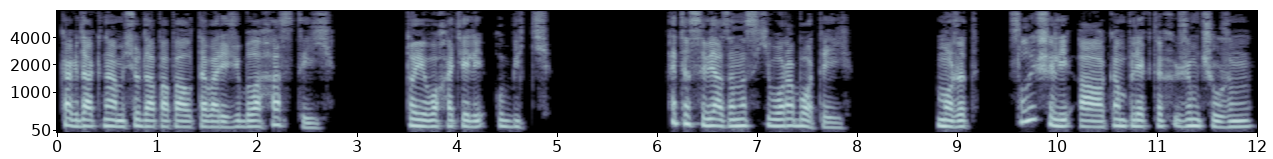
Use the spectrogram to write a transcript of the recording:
Когда к нам сюда попал товарищ Блохастый, то его хотели убить. Это связано с его работой. Может, слышали о комплектах жемчужин?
